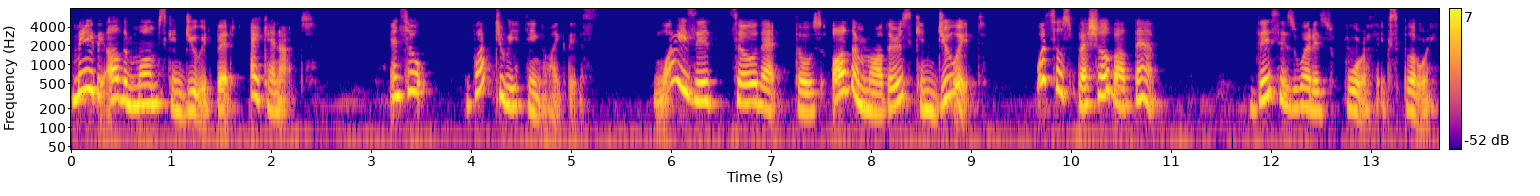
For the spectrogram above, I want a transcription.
Maybe other moms can do it, but I cannot. And so, what do we think like this? Why is it so that those other mothers can do it? What's so special about them? This is what is worth exploring.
